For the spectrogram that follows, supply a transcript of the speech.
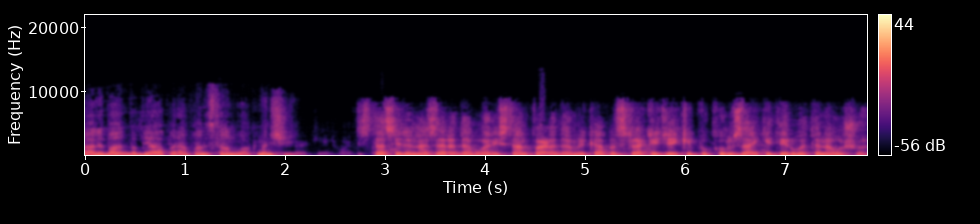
طالبان به بیا پر افغانستان واکمن شي ستاسو له نظره د افغانستان په اړه د امریکا په ستراتیژۍ کې په کوم ځای کې تیروتنه وشوه؟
